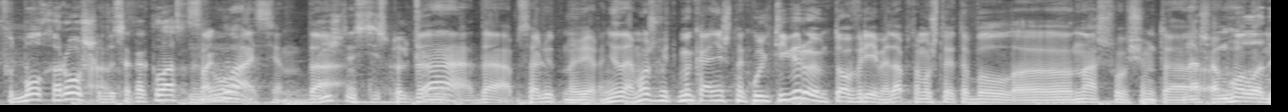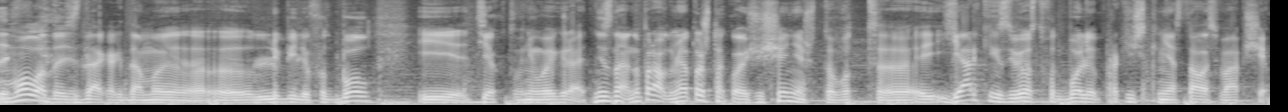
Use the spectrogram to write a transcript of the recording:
футбол хороший, высококлассный. Согласен, да. Личности столько Да, нет. да, абсолютно верно. Не знаю, может быть, мы, конечно, культивируем то время, да, потому что это был э, наш, в общем-то... Наша молодость. Молодость, да, когда мы э, любили футбол и тех, кто в него играет. Не знаю, ну, правда, у меня тоже такое ощущение, что вот э, ярких звезд в футболе практически не осталось вообще.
